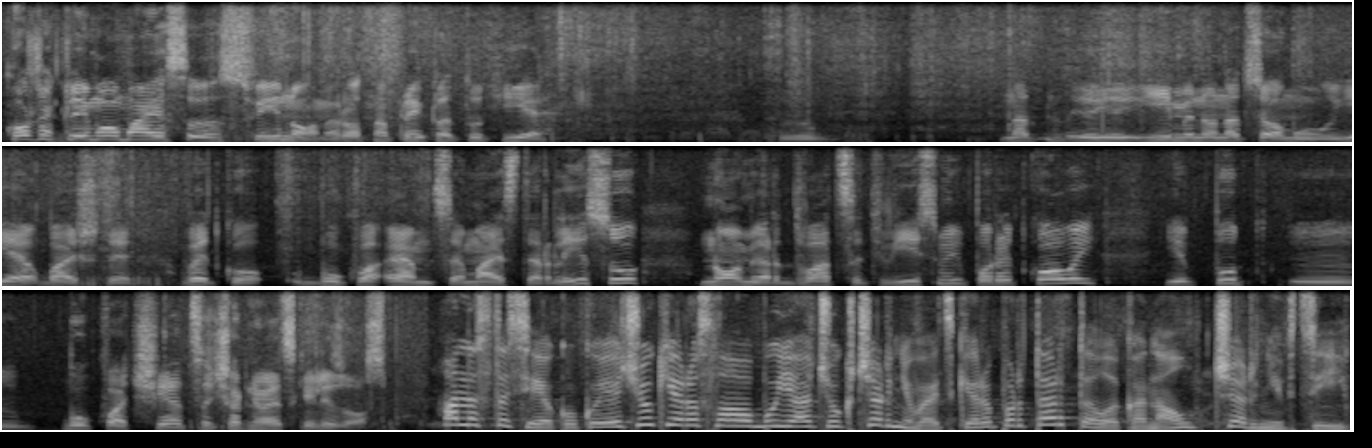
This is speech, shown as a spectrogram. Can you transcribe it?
Кожне клеймо має свій номер. От, наприклад, тут є. На, іменно на цьому є, бачите, видко буква М це майстер лісу, номер 28 порядковий, і тут е, буква Ч це Чернівецький лісосп. Анастасія Кокоячук, Ярослава Боячук, Чернівецький репортер, телеканал Чернівці.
